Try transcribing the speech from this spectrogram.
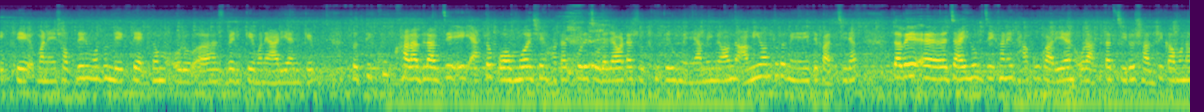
দেখতে মানে স্বপ্নের মতন দেখতে একদম ওর হাজব্যান্ডকে মানে আরিয়ানকে। সত্যি খুব খারাপ লাগছে এই এত কম বয়সে হঠাৎ করে চলে যাওয়াটা সত্যি কেউ মেনে আমি আমি অন্তত মেনে নিতে পারছি না। তবে যাই হোক, যেখানে থাকুক আরিয়ান, ওর আত্মার চির শান্তি কামনা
